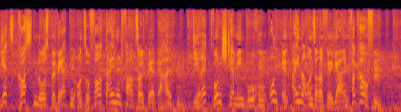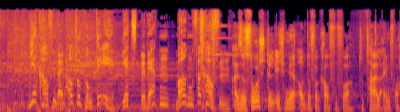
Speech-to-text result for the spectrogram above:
Jetzt kostenlos bewerten und sofort deinen Fahrzeugwert erhalten. Direkt Wunschtermin buchen und in einer unserer Filialen verkaufen. Wir kaufen dein Auto.de. Jetzt bewerten, morgen verkaufen. Also so stelle ich mir Autoverkaufen vor. Total einfach.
